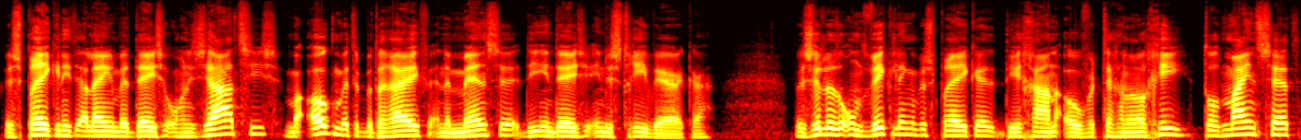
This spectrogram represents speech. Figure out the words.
We spreken niet alleen met deze organisaties, maar ook met de bedrijven en de mensen die in deze industrie werken. We zullen de ontwikkelingen bespreken die gaan over technologie tot mindset,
